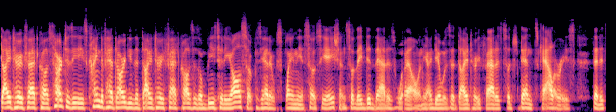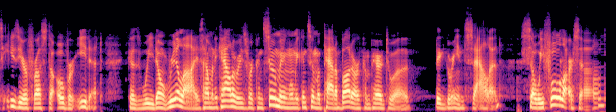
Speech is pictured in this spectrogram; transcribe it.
dietary fat caused heart disease kind of had to argue that dietary fat causes obesity also because you had to explain the association. So they did that as well. And the idea was that dietary fat is such dense calories that it's easier for us to overeat it because we don't realize how many calories we're consuming when we consume a pat of butter compared to a big green salad. So we fool ourselves.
